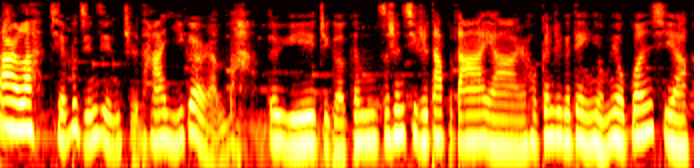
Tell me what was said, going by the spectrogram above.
当然了，且不仅仅指他一个人吧。对于这个跟自身气质搭不搭呀，然后跟这个电影有没有关系啊？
